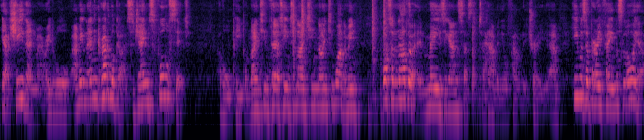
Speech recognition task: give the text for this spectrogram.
Yeah, she then married, well, I mean, an incredible guy, Sir James Fawcett, of all people, 1913 to 1991. I mean, what another amazing ancestor to have in your family tree. Um, he was a very famous lawyer.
